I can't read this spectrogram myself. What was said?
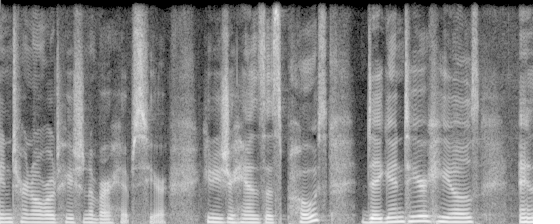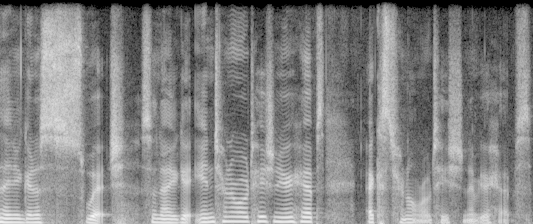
internal rotation of our hips here. You can use your hands as posts, dig into your heels, and then you're going to switch. So now you get internal rotation of your hips, external rotation of your hips.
